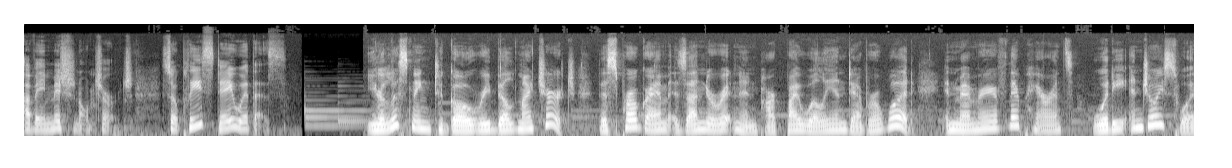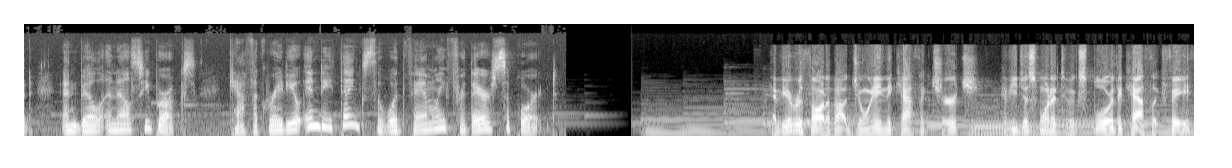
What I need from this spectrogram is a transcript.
of a missional church. So please stay with us. You're listening to Go Rebuild My Church. This program is underwritten in part by Willie and Deborah Wood in memory of their parents, Woody and Joyce Wood, and Bill and Elsie Brooks. Catholic Radio Indy thanks the Wood family for their support. Have you ever thought about joining the Catholic Church? Have you just wanted to explore the Catholic faith?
